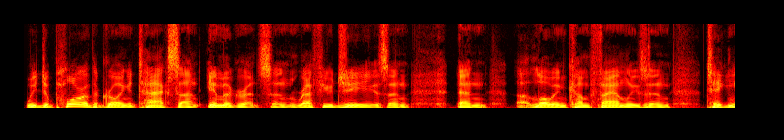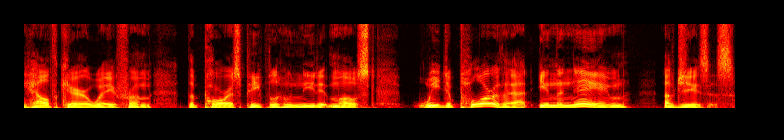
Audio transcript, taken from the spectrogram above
We deplore the growing attacks on immigrants and refugees and, and uh, low income families and taking health care away from the poorest people who need it most. We deplore that in the name of Jesus.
